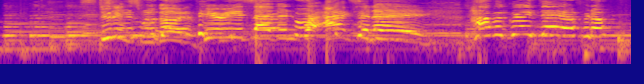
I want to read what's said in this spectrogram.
Students will go to period 7 for Act today! Have a great day, Ephrata!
